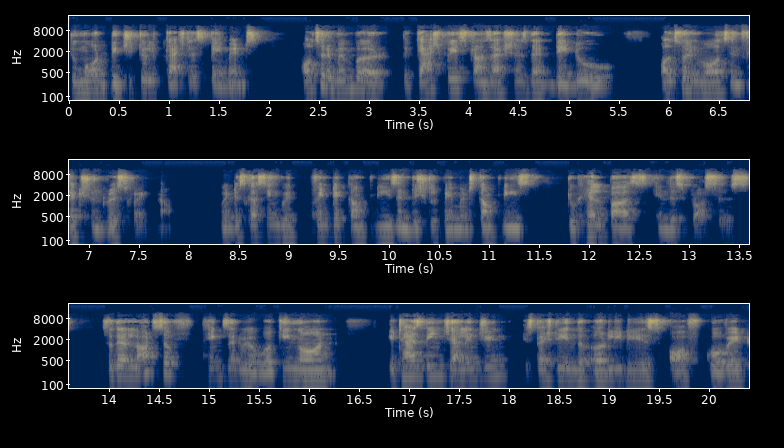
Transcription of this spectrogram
to more digital cashless payments. also remember the cash based transactions that they do also involves infection risk right now. We're discussing with fintech companies and digital payments companies to help us in this process. So there are lots of things that we are working on. It has been challenging, especially in the early days of COVID.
